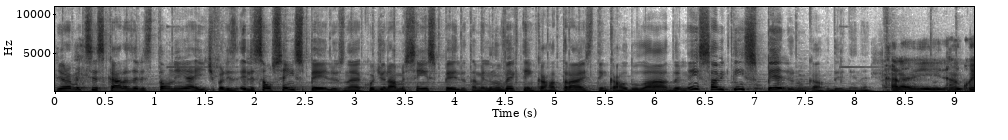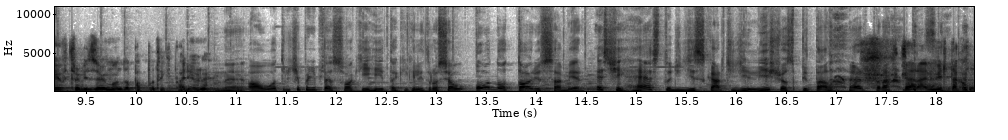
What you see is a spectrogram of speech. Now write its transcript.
Geralmente esses caras, eles estão nem aí. Tipo, eles, eles são sem espelhos, né? Codinome sem espelho também. Ele não vê que tem carro atrás, tem carro do lado. Ele nem sabe que tem espelho no carro dele, né? O cara ele arrancou o retrovisor e mandou pra puta que pariu, né? né? Ó, o outro tipo de pessoa que irrita aqui que ele trouxe é o o notório saber. Este resto de descarte de lixo hospitalar Caralho, ele tá com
